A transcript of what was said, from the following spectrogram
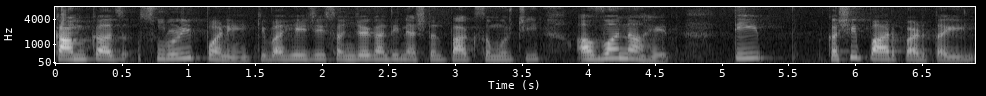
कामकाज सुरळीतपणे किंवा हे जे संजय गांधी नॅशनल पार्क समोरची आव्हानं आहेत ती कशी पार पाडता येईल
